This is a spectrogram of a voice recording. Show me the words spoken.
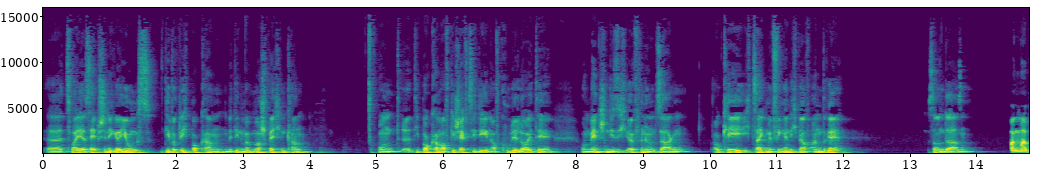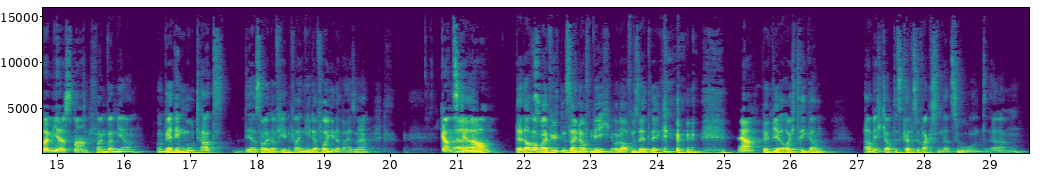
Äh, zwei ja selbstständiger Jungs, die wirklich Bock haben, mit denen man immer sprechen kann. Und äh, die Bock haben auf Geschäftsideen, auf coole Leute und Menschen, die sich öffnen und sagen, okay, ich zeige mir Finger nicht mehr auf andere, sondern. Fang mal bei mir erstmal an. Fang bei mir an. Und wer den Mut hat, der sollte auf jeden Fall in jeder Folge dabei sein. Ganz ähm, genau. Der darf auch mal wütend sein auf mich oder auf den Cedric. ja. Wenn wir euch triggern. Aber ich glaube, das gehört zu wachsen dazu. Und ähm,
